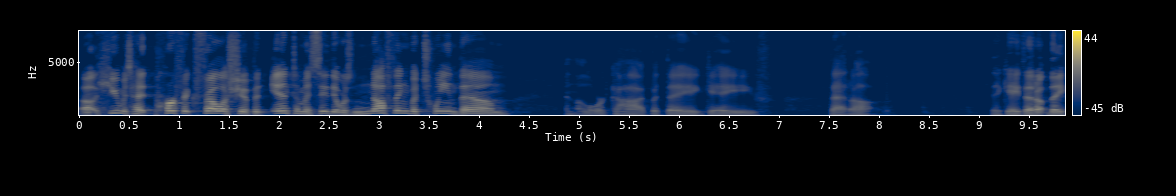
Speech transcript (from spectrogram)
uh, humans had perfect fellowship and intimacy. There was nothing between them and the Lord God, but they gave that up. They gave that up. They,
